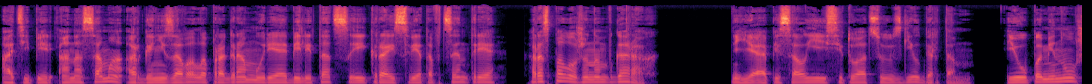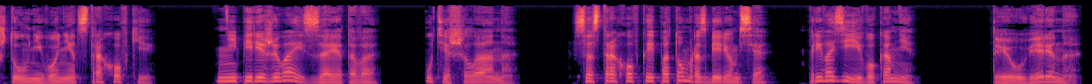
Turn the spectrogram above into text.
а теперь она сама организовала программу реабилитации «Край света» в центре, расположенном в горах. Я описал ей ситуацию с Гилбертом и упомянул, что у него нет страховки. «Не переживай из-за этого», — утешила она. «Со страховкой потом разберемся. Привози его ко мне». «Ты уверена?»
